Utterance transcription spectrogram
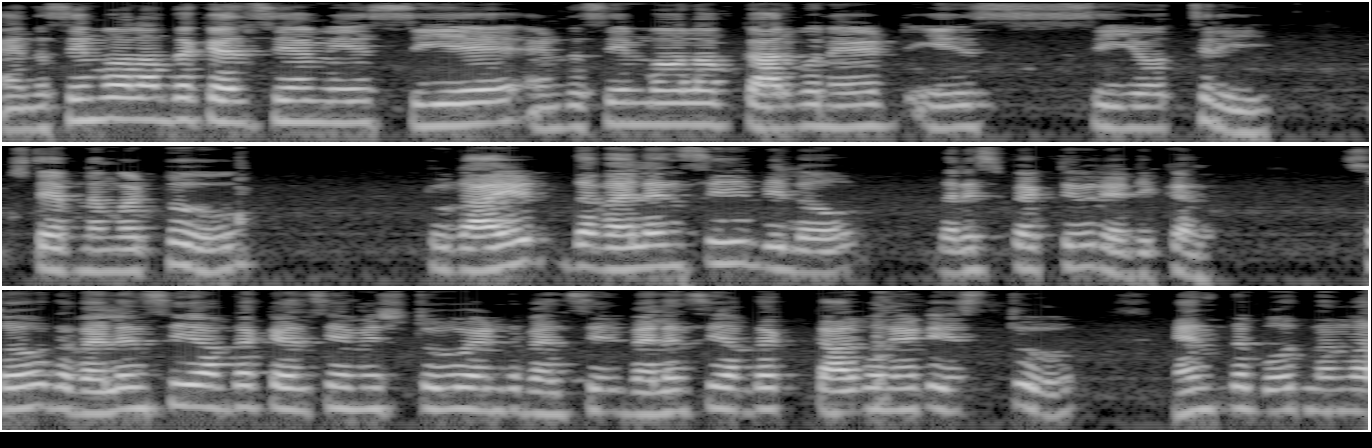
And the symbol of the calcium is Ca and the symbol of carbonate is CO3. Step number 2 to write the valency below the respective radical. So the valency of the calcium is 2 and the valency of the carbonate is 2. Hence the both number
